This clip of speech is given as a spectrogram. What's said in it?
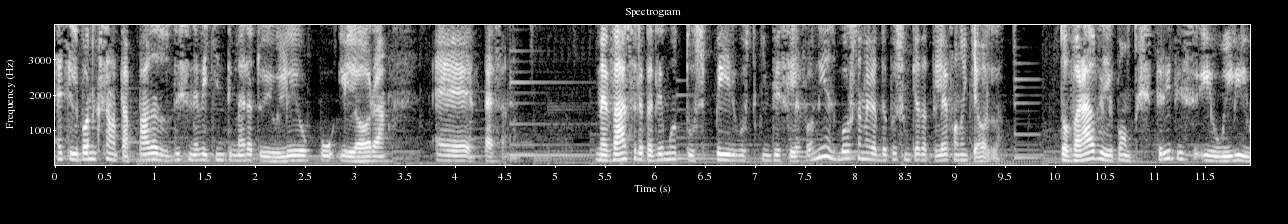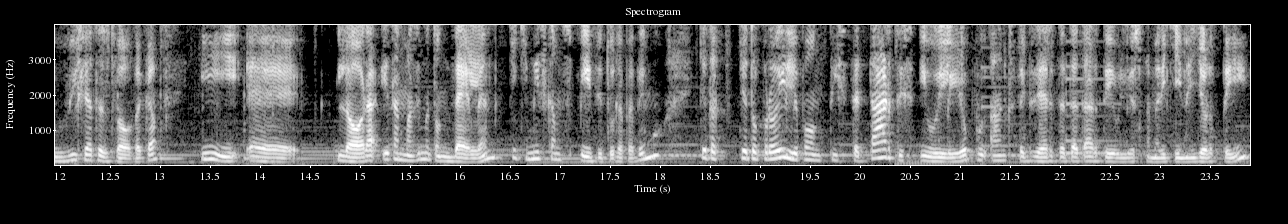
Έτσι λοιπόν ήξεραν τα πάντα το τι συνέβη εκείνη τη μέρα του Ιουλίου που η Λόρα ε, πέθανε. Με βάση ρε παιδί μου τους πύργους της κινητή τηλεφωνίας μπορούσαν να καταπίσουν και τα τηλέφωνα και όλα. Το βράδυ λοιπόν της 3η Ιουλίου 2012 η ε, Λόρα ήταν μαζί με τον Ντέλεν και κοιμήθηκαν σπίτι του, ρε παιδί μου. Και το, και το πρωί λοιπόν της 4η Ιουλίου, που αν δεν ξέρετε, 4η Ιουλίου στην Αμερική είναι γιορτή,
